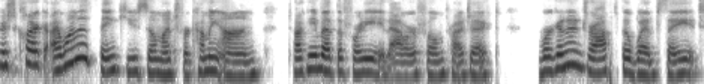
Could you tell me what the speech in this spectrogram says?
Trish Clark, I want to thank you so much for coming on, talking about the 48 hour film project. We're going to drop the website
